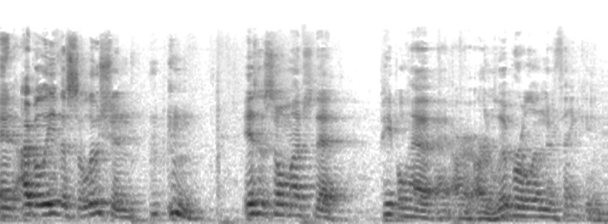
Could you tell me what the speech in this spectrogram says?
And I believe the solution isn't so much that people have, are, are liberal in their thinking,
